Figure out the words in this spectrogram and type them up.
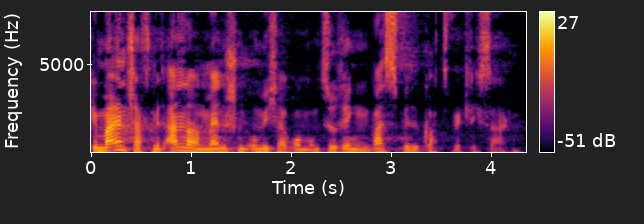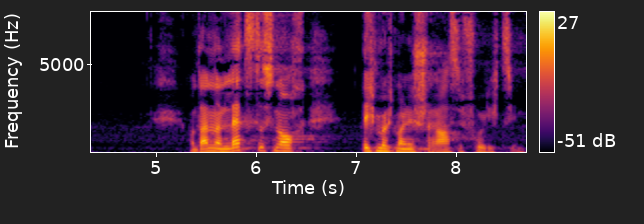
Gemeinschaft mit anderen Menschen um mich herum, um zu ringen. Was will Gott wirklich sagen? Und dann ein letztes noch, ich möchte meine Straße fröhlich ziehen.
